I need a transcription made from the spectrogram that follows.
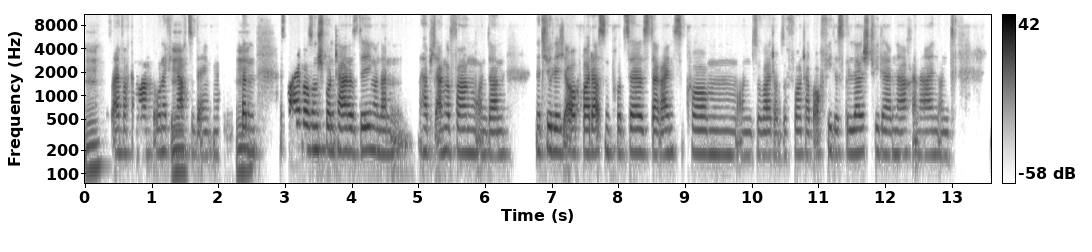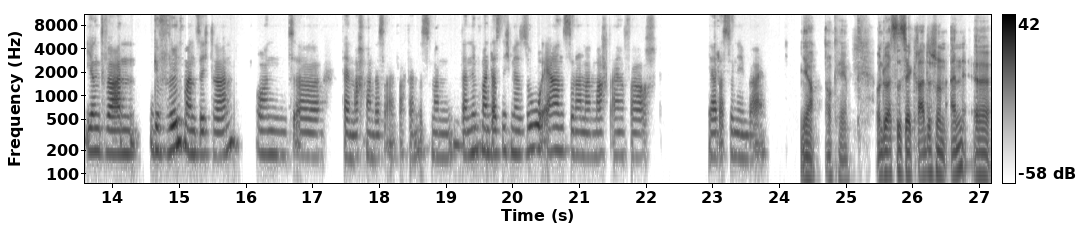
mhm. ist einfach gemacht, ohne viel mhm. nachzudenken. Mhm. Dann, es war einfach so ein spontanes Ding und dann habe ich angefangen und dann natürlich auch war das ein Prozess, da reinzukommen und so weiter und so fort. Habe auch vieles gelöscht wieder im Nachhinein und irgendwann gewöhnt man sich dran und äh, dann macht man das einfach. Dann ist man, dann nimmt man das nicht mehr so ernst, sondern man macht einfach ja das so nebenbei. Ja, okay. Und du hast es ja gerade schon an äh,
